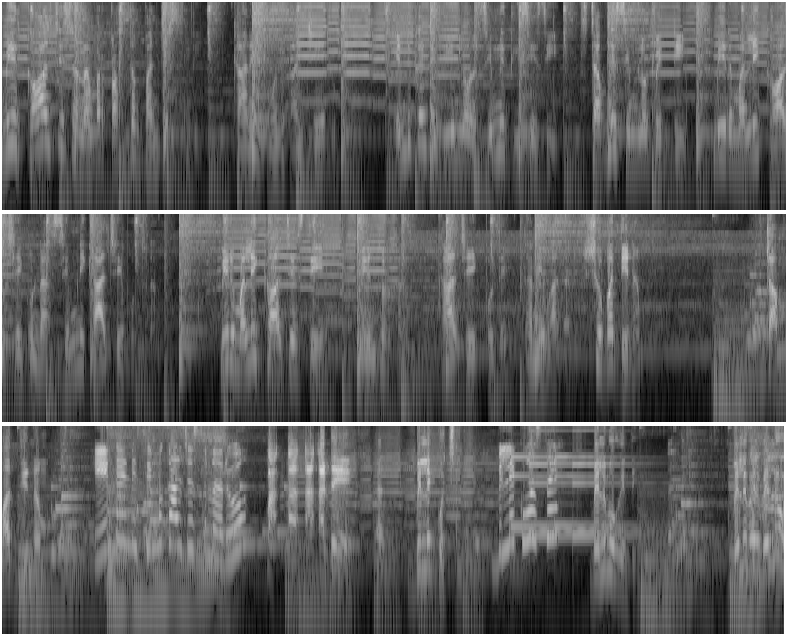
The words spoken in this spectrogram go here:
మీరు కాల్ చేసిన నంబర్ ప్రస్తుతం పనిచేస్తుంది. కానీ ఇంక ముందు పనిచేయదు. ఎందుకంటే దీనిలో సిమ్ని తీసేసి స్టవ్ని సిమ్లో పెట్టి మీరు మళ్ళీ కాల్ చేయకుండా సిమ్ని కాల్ చేయబోతున్నాను. మీరు మళ్ళీ కాల్ చేస్తే నేను దొరకను. కాల్ చేయకపోతే ధన్యవాదాలు. శుభదినం. తమ్మ దినం. ఏంటండి సిమ్ కాల్ చేస్తున్నారు? అంటే బిల్ ఎక్కువ వచ్చింది బిల్ ఎక్కువ వస్తే బెల్లు మోగింది వెళ్ళు వెళ్ళు వెళ్ళు.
